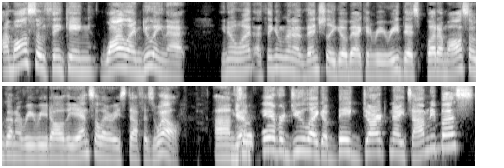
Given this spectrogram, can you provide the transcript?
I'm also thinking while I'm doing that, you know what? I think I'm going to eventually go back and reread this, but I'm also going to reread all the ancillary stuff as well. Um, So if they ever do like a big Dark Knights omnibus,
